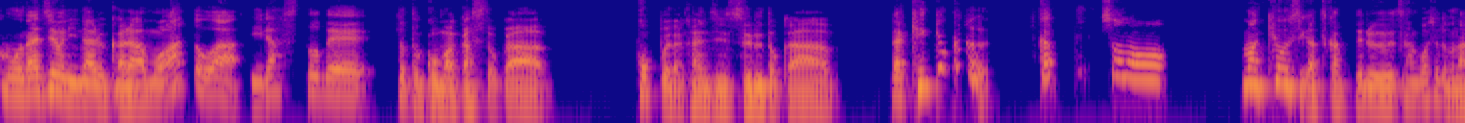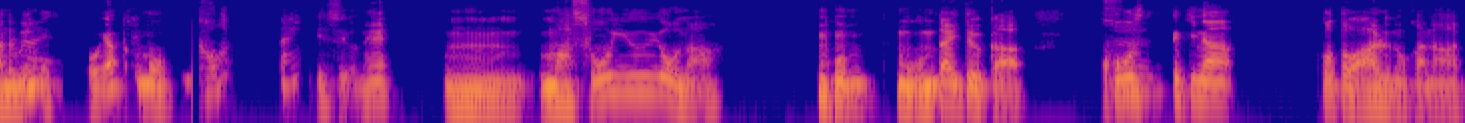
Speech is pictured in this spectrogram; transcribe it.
うも同じようになるから、もうあとはイラストでちょっとごまかすとか、ポップな感じにするとか、だ結局、使ってるその、まあ、教師が使ってる参考書でも何でもいいんですけど、はい、やっぱりもう変わってないんですよね。うん、まあ、そういうような問題というか、構図的なことはあるのかなっ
